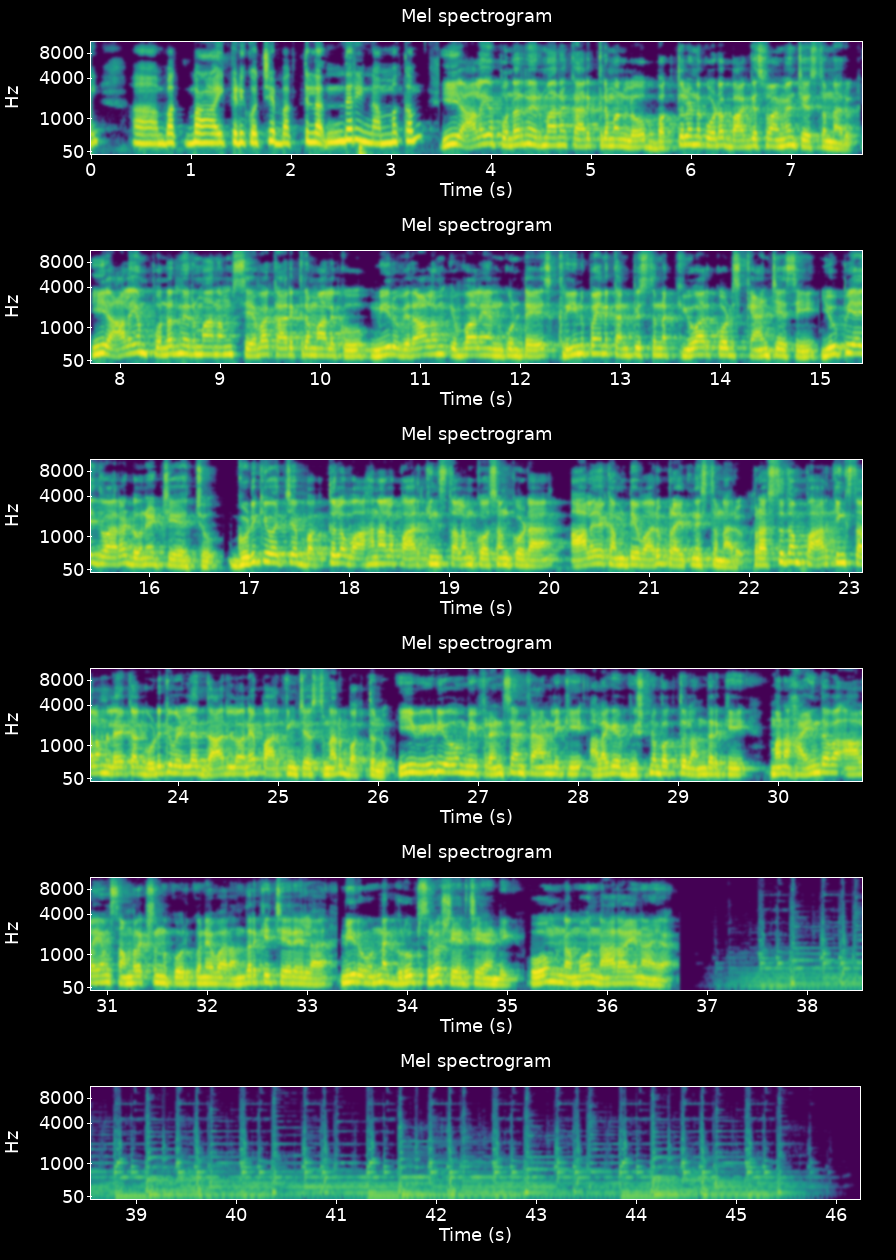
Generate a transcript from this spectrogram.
భక్ మా ఇక్కడికి వచ్చే భక్తులందరి నమ్మకం. ఈ ఆలయ పునర్నిర్మాణ కార్యక్రమంలో భక్తులను కూడా భాగస్వామ్యం చేస్తున్నారు. ఈ ఆలయం పునర్నిర్మాణం సేవా కార్యక్రమాలకు మీరు విరాళం ఇవ్వాలి అనుకుంటే స్క్రీన్ పైన కనిపిస్తున్న క్యూఆర్ కోడ్ స్కాన్ చేసి యూపీఐ ద్వారా డొనేట్ చేయొచ్చు. గుడికి వచ్చే భక్తుల వాహనాల పార్కింగ్ స్థలం కోసం కూడా ఆలయ కమిటీ వారు ప్రయత్నిస్తున్నారు. ప్రస్తుతం పార్కింగ్ స్థలం లేక గుడికి వెళ్ళే దారిలోనే పార్కింగ్ చేస్తున్నారు భక్తులు. ఈ వీడియో మీ ఫ్రెండ్స్ అండ్ ఫ్యామిలీకి అలాగే విష్ణు భక్తులందరికీ మన హైందవ ఆలయం సంరక్షణ కోరుకునే వారందరికీ చేరేలా మీరు ఉన్న గ్రూప్స్లో షేర్ చేయండి. ఓం నమో నారాయణ നാരായണായ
